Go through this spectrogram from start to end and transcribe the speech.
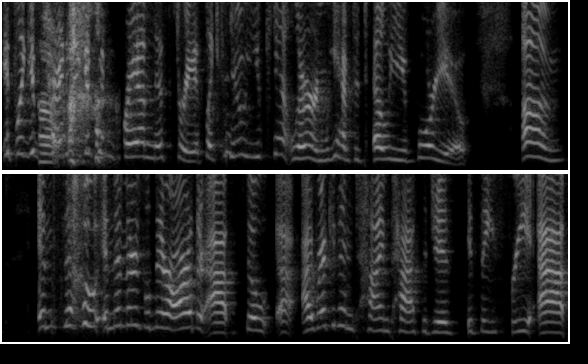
It's like it's oh. trying to make it some grand mystery. It's like, no, you can't learn. We have to tell you for you. Um, and so, and then there's there are other apps. So uh, I recommend Time Passages. It's a free app.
